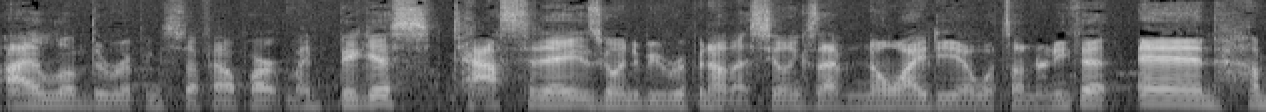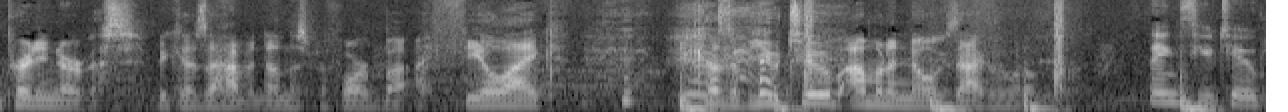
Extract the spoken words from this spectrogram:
I love the ripping stuff out part. My biggest task today is going to be ripping out that ceiling because I have no idea what's underneath it. And I'm pretty nervous because I haven't done this before, but I feel like because of YouTube, I'm gonna know exactly what I'm doing. Thanks, YouTube.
